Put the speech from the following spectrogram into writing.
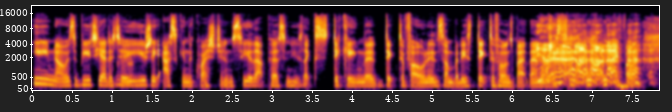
you know, as a beauty editor, you're mm-hmm. usually asking the questions. So you're that person who's like sticking the dictaphone in somebody's dictaphones back then, yes, not, not an iPhone,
